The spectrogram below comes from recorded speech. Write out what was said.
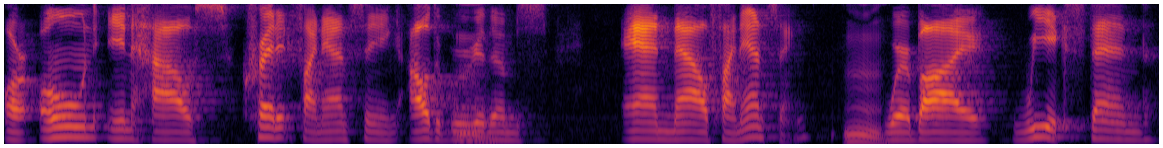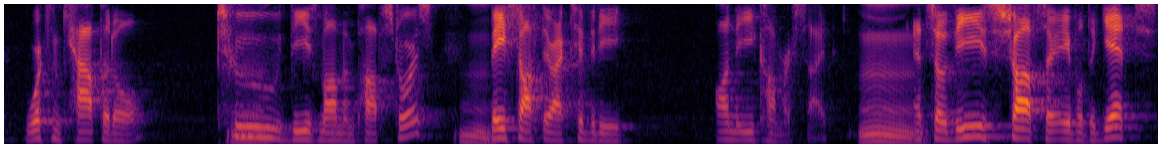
our own in house credit financing algorithms and now financing, mm. whereby we extend working capital to mm. these mom and pop stores mm. based off their activity on the e-commerce side. Mm. And so these shops are able to get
